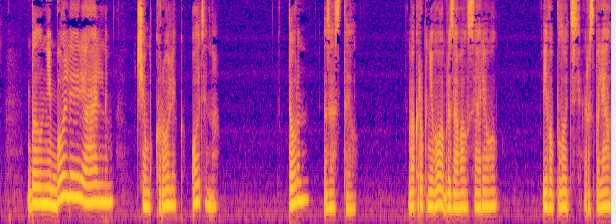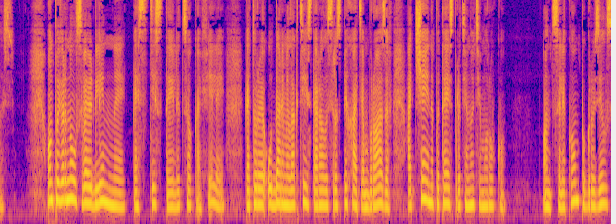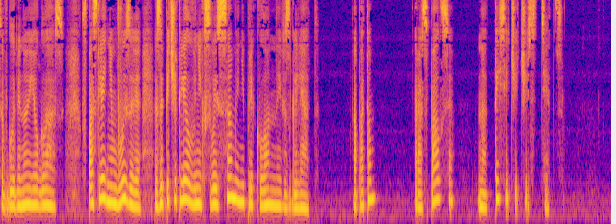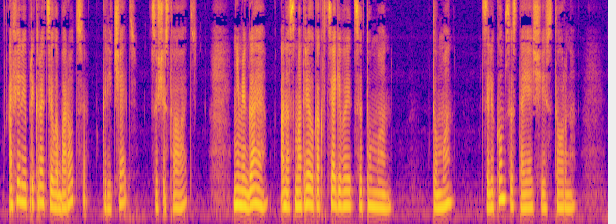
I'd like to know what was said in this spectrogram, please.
был не более реальным, чем кролик Одина. Торн застыл. Вокруг него образовался ореол. Его плоть распылялась. Он повернул свое длинное, костистое лицо к Офелии, которая ударами локтей старалась распихать амбруазов, отчаянно пытаясь протянуть ему руку. Он целиком погрузился в глубину ее глаз, в последнем вызове запечатлел в них свой самый непреклонный взгляд, а потом распался на тысячи частиц. Офелия прекратила бороться, кричать, существовать. Не мигая, она смотрела, как втягивается туман. Туман, целиком состоящий из торна,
